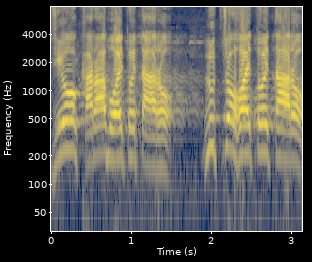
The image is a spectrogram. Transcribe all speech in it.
જીઓ ખરાબ હોય તોય તારો, લુચ્ચો હોય તોય તારો.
